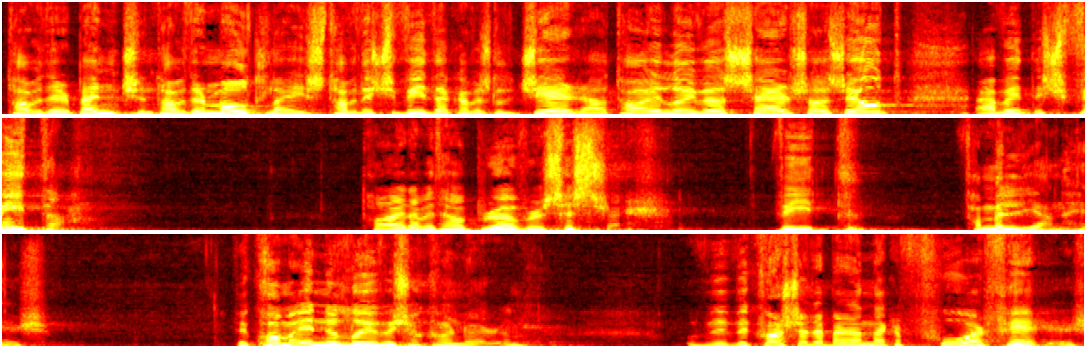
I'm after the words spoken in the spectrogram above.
ta vi der bensin, ta vi der motleis, ta vi ikke vita hva vi skal gjøre, ta i livet ser så ut, at vi ikke vita. Ta i det vi tar brøver og systrar, vit familien her. Vi kommer inn i livet kjøkkernøren. Ja Vi, vi korsar det bare några få ferier.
